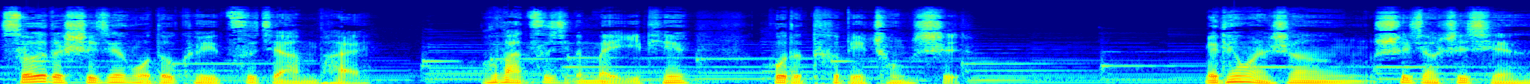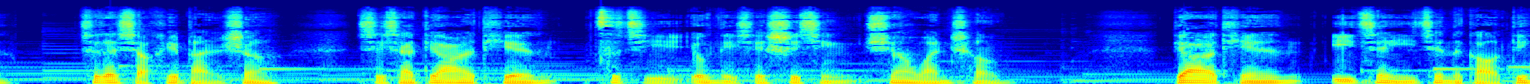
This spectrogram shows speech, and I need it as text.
所有的时间我都可以自己安排。我把自己的每一天过得特别充实。每天晚上睡觉之前，就在小黑板上写下第二天自己有哪些事情需要完成，第二天一件一件的搞定。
